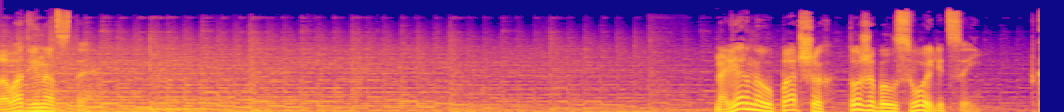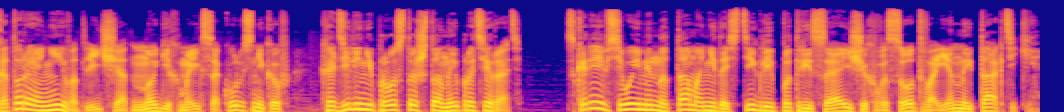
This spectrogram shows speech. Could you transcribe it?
Глава 12. Наверное, у падших тоже был свой лицей, в который они, в отличие от многих моих сокурсников, ходили не просто штаны протирать. Скорее всего, именно там они достигли потрясающих высот военной тактики.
